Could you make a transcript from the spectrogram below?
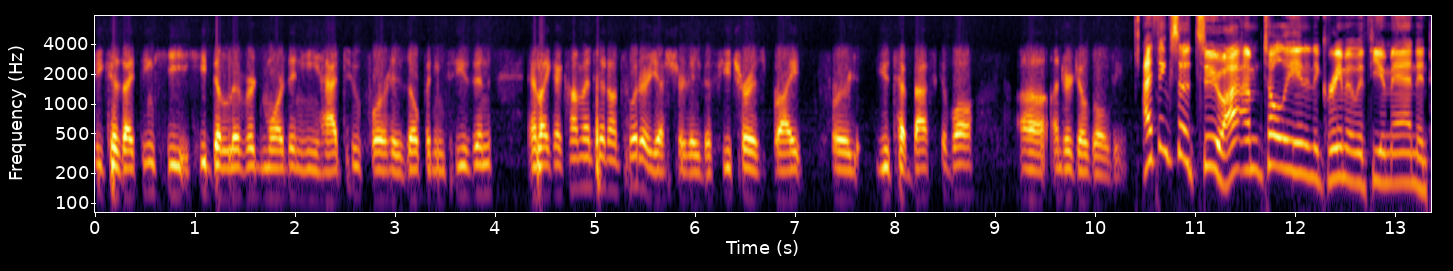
because I think he he delivered more than he had to for his opening season. And like I commented on Twitter yesterday, the future is bright for UTEP basketball uh, under Joe Golding. I think so too. I, am totally in agreement with you, man. And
